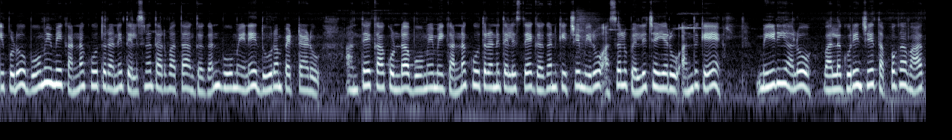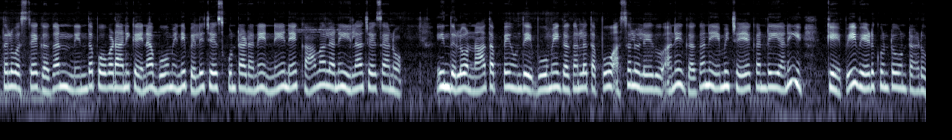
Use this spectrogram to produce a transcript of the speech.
ఇప్పుడు భూమి మీ కన్న కూతురని తెలిసిన తర్వాత గగన్ భూమిని దూరం పెట్టాడు. అంతేకాకుండా భూమి మీ కన్న కూతురని తెలిస్తే గగన్కిచ్చి మీరు అస్సలు పెళ్ళి చేయరు అందుకే మీడియాలో వాళ్ళ గురించి తప్పుగా వార్తలు వస్తే గగన్ నిందపోవడానికైనా భూమిని పెళ్ళి చేసుకుంటాడని నేనే కావాలని ఇలా చేశాను. ఇందులో నా తప్పే ఉంది. భూమి గగన్ల తప్పు అస్సలు లేదు అని గగన్ ఏమి చేయకండి అని కేపీ వేడుకుంటూ ఉంటాడు.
